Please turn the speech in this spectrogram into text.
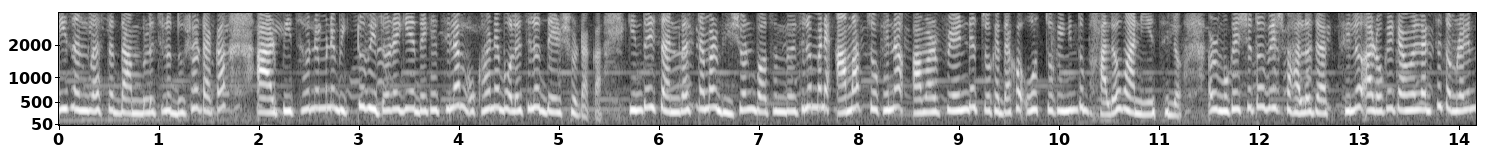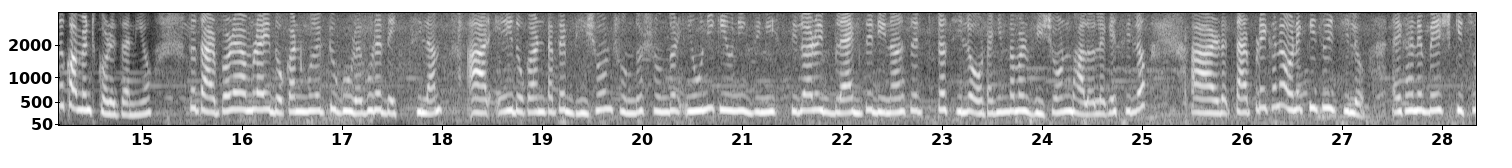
এই সানগ্লাসটার দাম বলেছিল দুশো টাকা, আর পিছনে মানে একটু ভিতরে গিয়ে দেখেছিলাম, ওখানে বলেছিল দেড়শো টাকা। কিন্তু এই সানগ্লাসটা আমার ভীষণ পছন্দ হয়েছিল মানে আমার চোখে না, আমার ফ্রেন্ডের চোখে দেখো, ওর চোখে কিন্তু ভালো মানিয়েছিল। আর মুখের সাথেও বেশ ভালো যাচ্ছিল। আর ওকে কেমন লাগছে তোমরা কিন্তু কমেন্ট করে জানিও। তো তারপরে আমরা এই দোকানগুলো একটু ঘুরে ঘুরে দেখছিলাম। আর এই দোকানটাতে ভীষণ সুন্দর সুন্দর ইউনিক ইউনিক জিনিস ছিল। আর ওই ব্ল্যাক যে ডিনার সেটটা ছিল ওটা কিন্তু আমার ভীষণ ভালো লেগেছিল। আর তারপরে এখানে অনেক কিছুই ছিল। এখানে বেশ কিছু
